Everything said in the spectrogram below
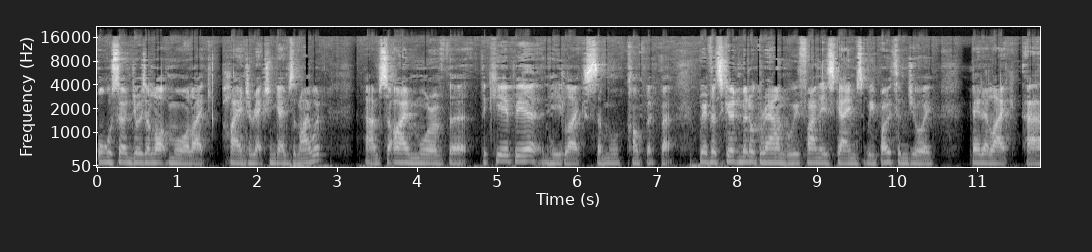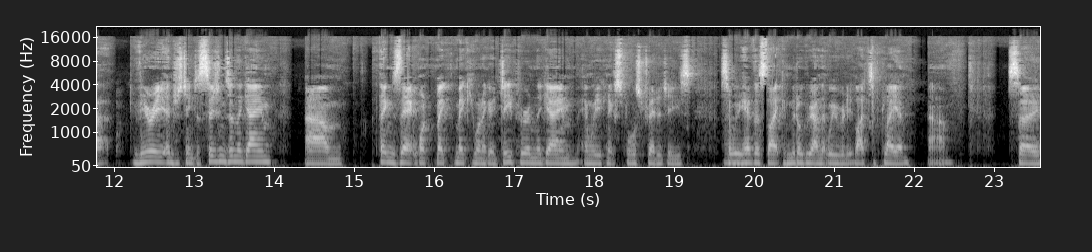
also enjoys a lot more like high interaction games than I would. Um, so I'm more of the the Care Bear, and he likes some more conflict. But we have this good middle ground where we find these games we both enjoy that are like uh, very interesting decisions in the game um, things that want, make make you want to go deeper in the game, and where you can explore strategies. So mm. we have this like middle ground that we really like to play in. Um, so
